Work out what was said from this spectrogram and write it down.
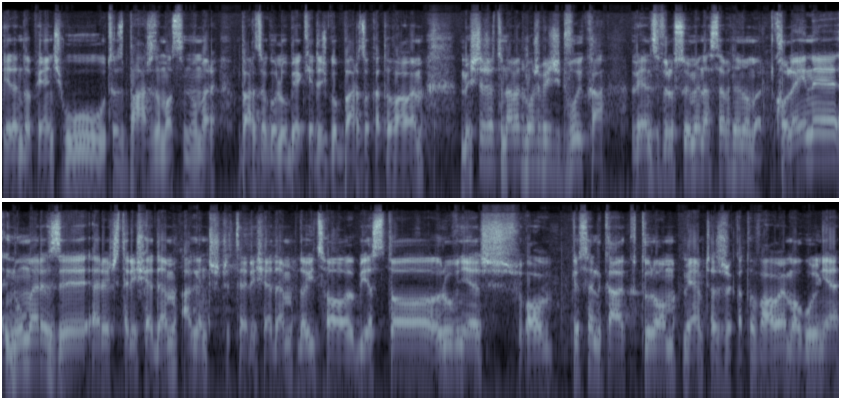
1 do 5, uuu, to jest bardzo mocny numer, bardzo go lubię, kiedyś go bardzo katowałem. Myślę, że to nawet może być dwójka, więc wylosujmy następny numer. Kolejny numer z Ery 47, Agent 47. No i co? Jest to również o, piosenka, którą miałem czas, że katowałem. Ogólnie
